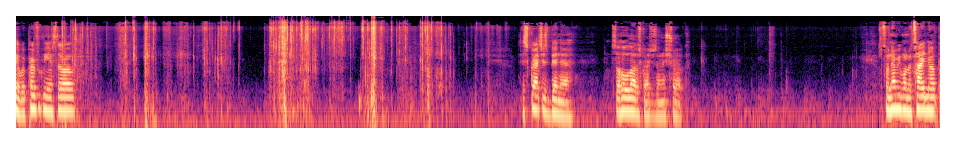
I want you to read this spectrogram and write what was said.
Okay, we're perfectly installed. The scratch has been there. It's a whole lot of scratches on this truck. So now we want to tighten up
